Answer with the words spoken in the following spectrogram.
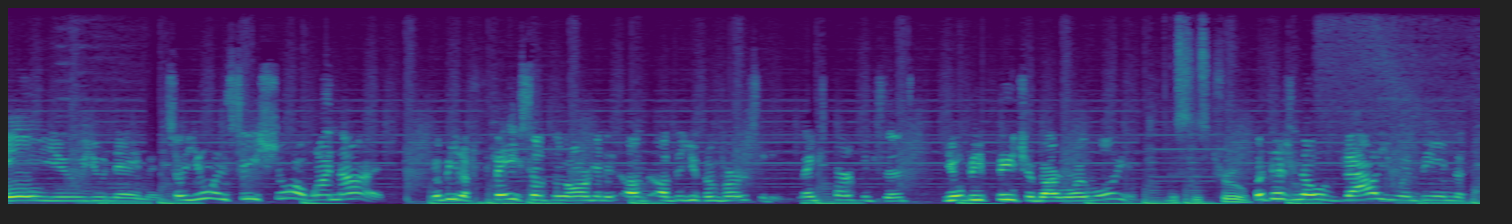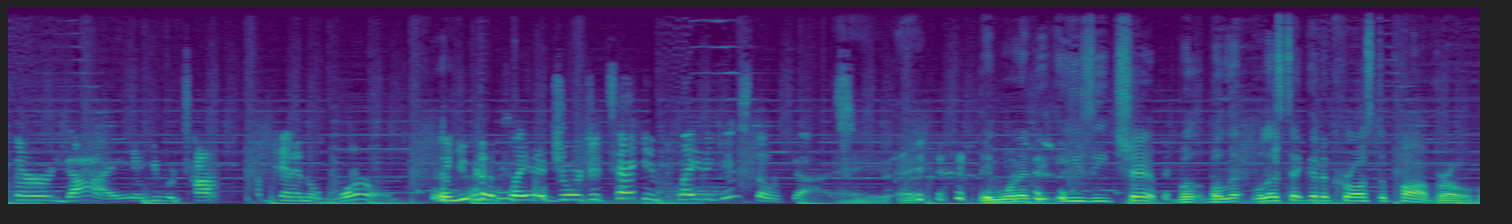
AAU, you name it. So UNC, sure, why not? You'll be the face of the organ of, of the university. Makes perfect sense. You'll be featured by Roy Williams. This is true. But there's no value in being the third guy and you were top 10 in the world when you could have played at Georgia Tech and played against those guys. Hey, hey, they wanted the easy chip, but but let, well, let's take it across the pond, bro.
